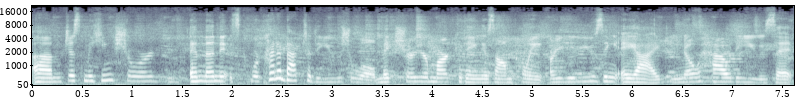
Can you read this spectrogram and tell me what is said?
Um, just making sure, and then we're kind of back to the usual. Make sure your marketing is on point. Are you using AI? Do you know how to use it?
